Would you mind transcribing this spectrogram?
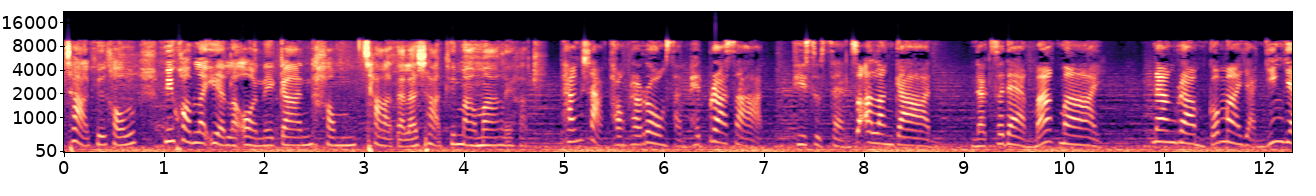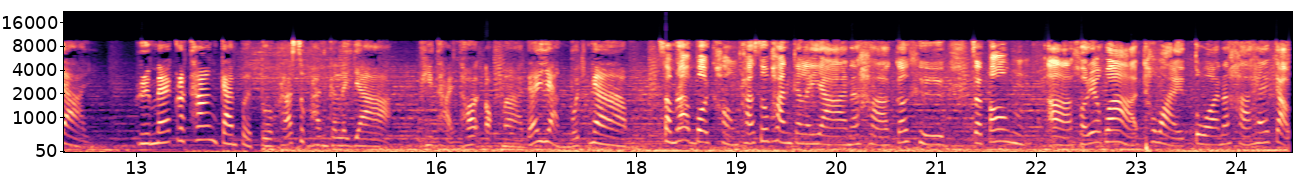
ตฉากคือเขามีความละเอียดละอ่อนในการทำฉากแต่ละฉากขึ้นมามากเลยค่ะ ทั้งฉากทองพระโรงสันเพชรปราศาสตร์ที่สุดแสนจะอลังการ นักแสดงมากมาย นางรำก็มาอย่างยิ่งใหญ่ หรือแม้กระทั่งการเปิดตัวพระสุพรรณกัลยา ที่ถ่ายทอดออกมาได้อย่างงดงามสำหรับบทของพระสุพรรณกัลยานะคะ ก็คือจะต้องอเขาเรียกว่าถวายตัวนะคะให้กับ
